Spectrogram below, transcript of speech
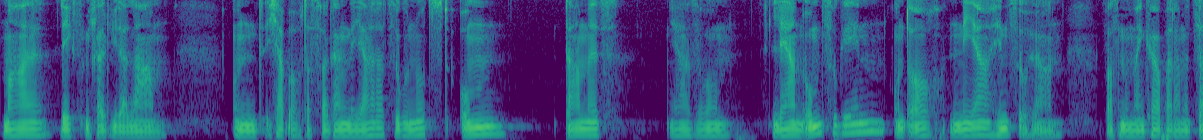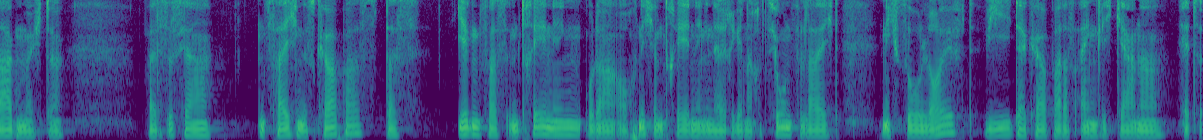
mal legt es mich halt wieder lahm. Und ich habe auch das vergangene Jahr dazu genutzt, um damit ja so lernen umzugehen und auch näher hinzuhören, was mir mein Körper damit sagen möchte. Weil es ist ja ein Zeichen des Körpers, dass irgendwas im Training oder auch nicht im Training, in der Regeneration vielleicht, nicht so läuft, wie der Körper das eigentlich gerne hätte.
